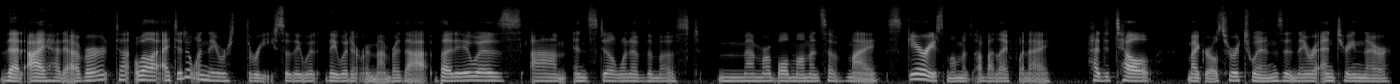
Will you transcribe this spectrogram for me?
that I had ever done. Well, I did it when they were three, so they would they wouldn't remember that. But it was um, and still one of the most memorable moments of my scariest moments of my life when I had to tell my girls who are twins and they were entering their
